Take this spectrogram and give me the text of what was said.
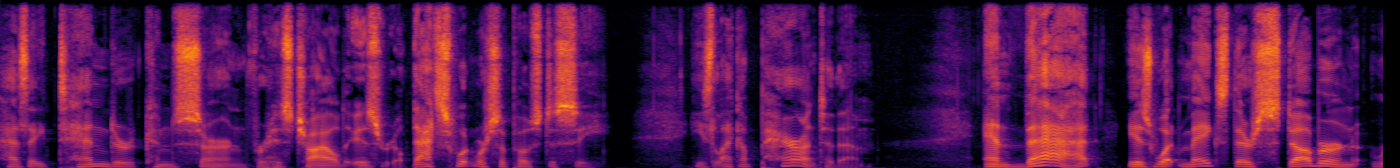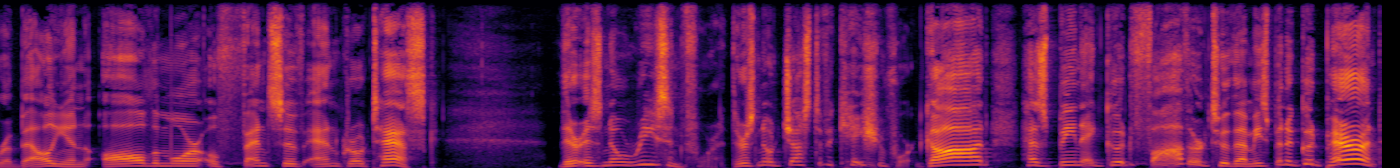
has a tender concern for his child Israel. That's what we're supposed to see. He's like a parent to them. And that is what makes their stubborn rebellion all the more offensive and grotesque. There is no reason for it. There's no justification for it. God has been a good father to them. He's been a good parent,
